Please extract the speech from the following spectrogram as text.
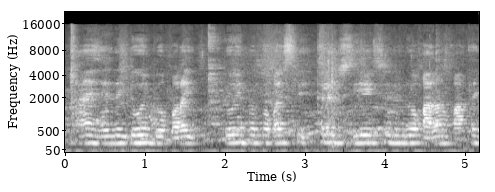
Maxaa ahayday dawooyin buu qoray. Dawooyinka markuu qoray. Si kala dusiyey sidii loo qaadan qaatay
